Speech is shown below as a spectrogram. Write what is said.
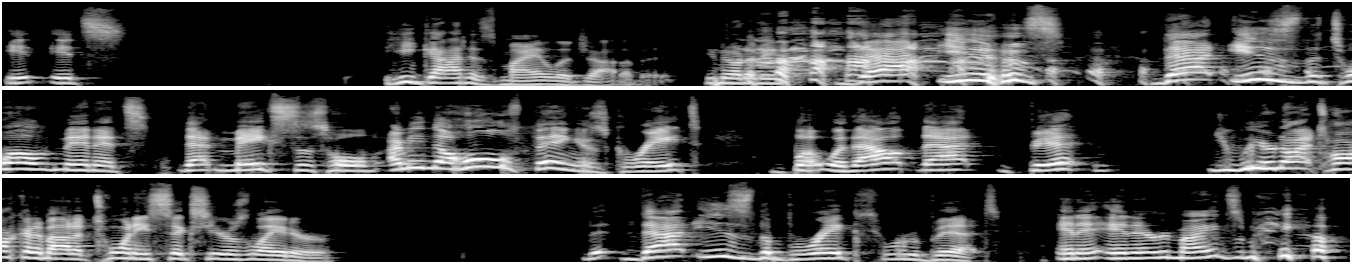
it it's he got his mileage out of it. You know what I mean? that is that is the 12 minutes that makes this whole I mean the whole thing is great, but without that bit, we're not talking about it 26 years later. Th- that is the breakthrough bit. And it, and it reminds me of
